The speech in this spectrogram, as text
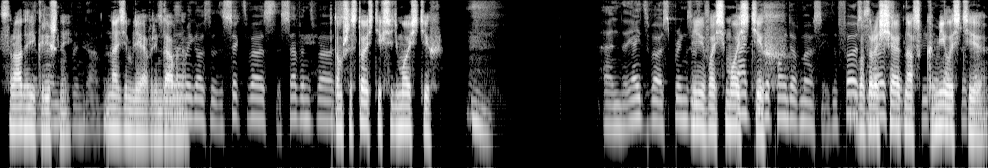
С Радой и Кришной на земле Вриндавана. Потом шестой стих, седьмой стих. И восьмой стих возвращает нас к милости.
